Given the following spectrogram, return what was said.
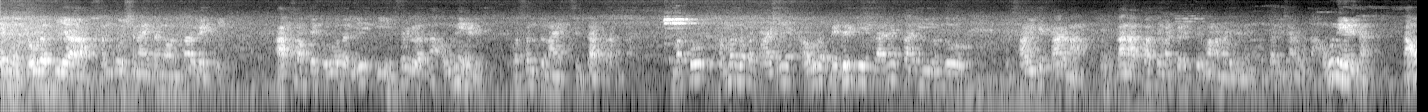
ಏನು ಪ್ರೌಢತಿಯ ಸಂತೋಷ ನಾಯ್ಕ ಅನ್ನುವಂಥ ವ್ಯಕ್ತಿ. ಆತ್ಮಹತ್ಯೆ ಪೂರ್ವದಲ್ಲಿ ಈ ಹೆಸರುಗಳನ್ನು ಅವನೇ ಹೇಳಿದ್ರು, ವಸಂತ ನಾಯಕ್ ಸಿದ್ದಾಪುರ ಅಂತ. ಮತ್ತು ಸಂಬಂಧಪಟ್ಟ ಹಾಗೆ ಅವರ ಬೆದರಿಕೆಯಿಂದಾನೇ ತಾನು ಈ ಒಂದು ಸಾವಿಗೆ ಕಾರಣ. ನಾನು ಆತ್ಮಹತ್ಯೆ ಮಾಡ್ಕೊಳ್ಳಿ ತೀರ್ಮಾನ ಮಾಡಿದ್ದೇನೆ ಅನ್ನುವಂಥ ವಿಚಾರವನ್ನು ಅವನು ಹೇಳಿದ್ದಾನೆ. ನಾವು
